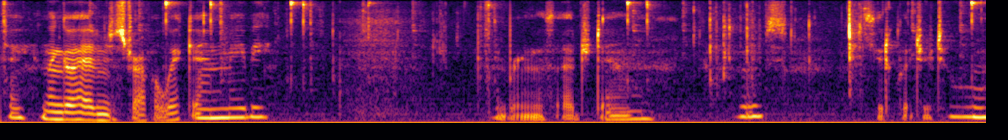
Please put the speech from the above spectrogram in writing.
Okay, and then go ahead and just drop a wick in maybe. And bring this edge down. Oops. You to quit your tool.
